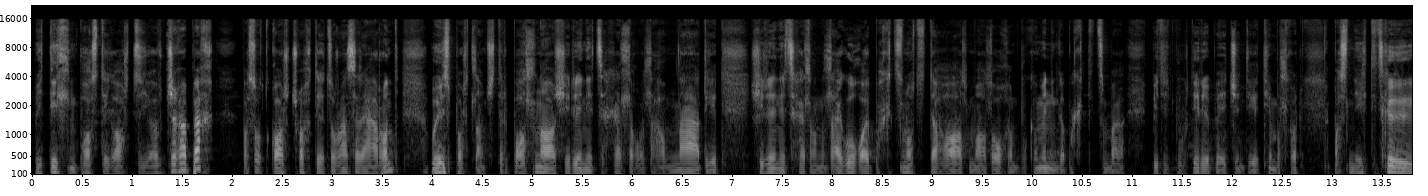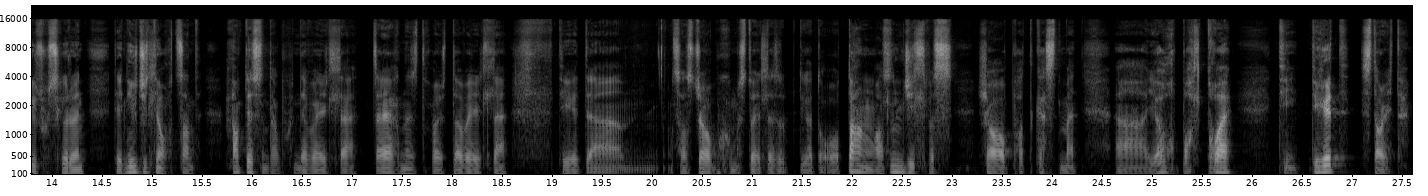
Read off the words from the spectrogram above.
мэдээлэл нь постыг орцсон явж байгаа байх. Бас удахгүй орчих байх. Тэгээд 6 сарын 10-нд West Portland дээр болно. Ширээний захиалга бол авнаа. Тэгээд ширээний захиалга нь айгүй гой багцнуудтай хоол моолуухан бүх юм ингээ багтцсан байгаа. Бид бүгдээрээ байж гэн. Тэгээд тийм болохоор бас нэгдэцгээгээр гэж хүсгээр байна. Тэгээд нэг жилийн хугацаанд хамтайсан та бүхэндээ баярлалаа. Заяахнаас хоёртоо баярлалаа. Тэгээд сонсож байгаа бүх хүмүүст баярлалаа. Тэгээд удаан олон жил бас шоу подкаст маань явах болтугай. Тийм. Тэгээд story time.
